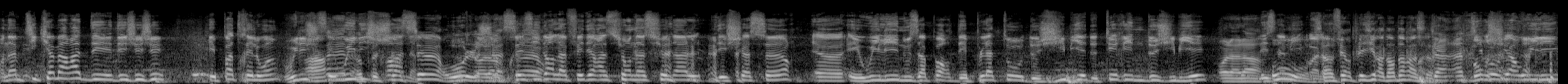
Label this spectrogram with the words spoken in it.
on a un petit camarade des, GG qui est pas très loin. Willy, ah, c'est Willy chasseur. Oh président de la Fédération nationale des chasseurs. Euh, et Willy nous apporte des plateaux de gibier, de terrine de gibier. Oh là là. Les amis, oh, Ça va faire plaisir à Barbara. bon cher Willy.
